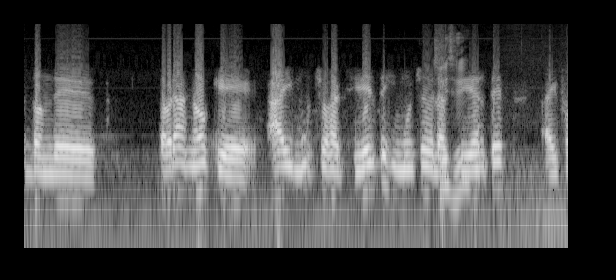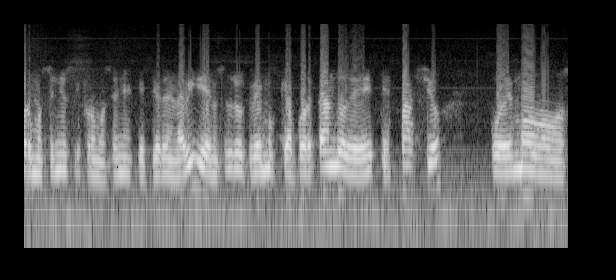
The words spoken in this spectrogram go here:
donde sabrás, ¿no? Que hay muchos accidentes y muchos de los Sí, sí. Hay formoseños y formoseñas que pierden la vida. Nosotros creemos que aportando de este espacio podemos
